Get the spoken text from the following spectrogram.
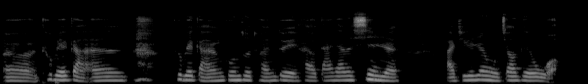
嗯，特别感恩，特别感恩工作团队还有大家的信任，把这个任务交给我。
